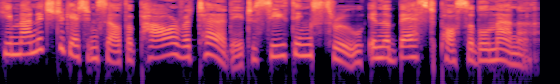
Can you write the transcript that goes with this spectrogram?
he managed to get himself a power of attorney to see things through in the best possible manner.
